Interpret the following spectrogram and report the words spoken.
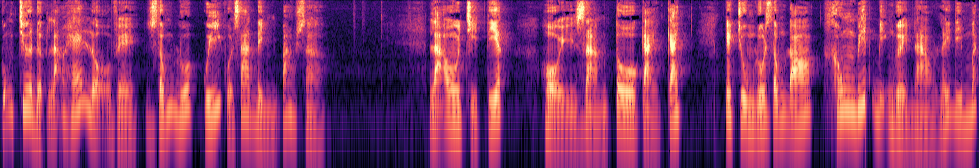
cũng chưa được lão hé lộ về giống lúa quý của gia đình bao giờ. Lão chỉ tiếc, hồi giảm tô cải cách, cái chùm lúa giống đó không biết bị người nào lấy đi mất.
